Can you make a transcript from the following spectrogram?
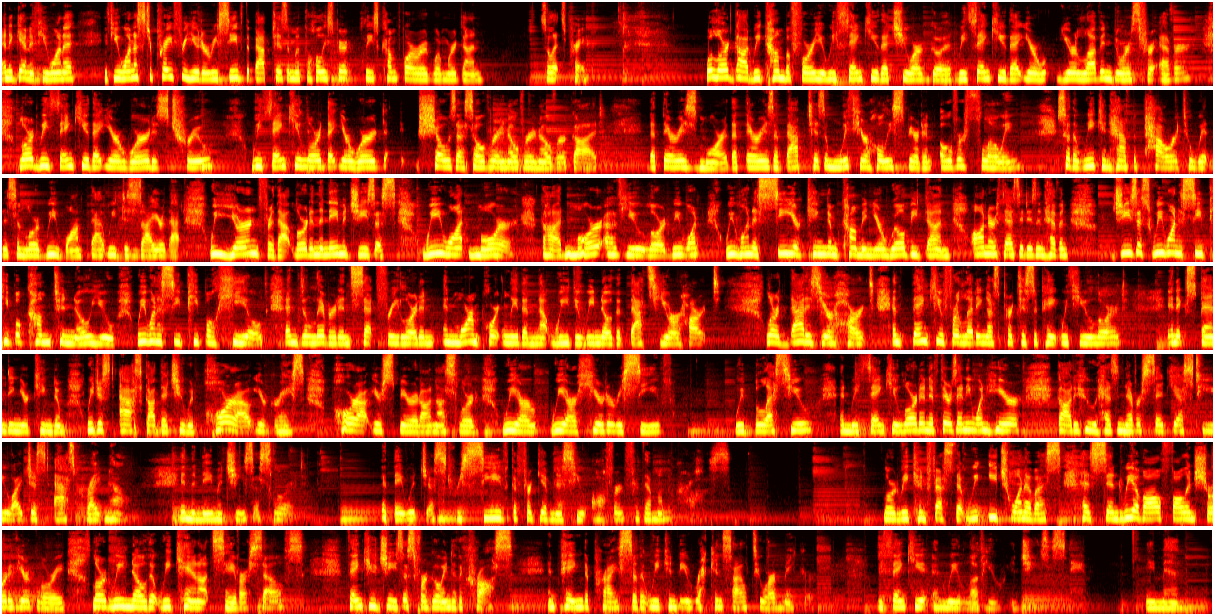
And again, if you want to if you want us to pray for you to receive the baptism with the Holy Spirit, please come forward when we're done. So let's pray. Well, Lord God, we come before you. We thank you that you are good. We thank you that your, your love endures forever. Lord, we thank you that your word is true. We thank you, Lord, that your word shows us over and over and over, God, that there is more, that there is a baptism with your Holy Spirit and overflowing so that we can have the power to witness. And Lord, we want that. We desire that. We yearn for that, Lord. In the name of Jesus, we want more, God, more of you, Lord. We want we want to see your kingdom come and your will be done on earth as it is in heaven. Jesus, we want to see people come to know you. We want to see people healed and delivered and set free, Lord. And, and more importantly than that, we do. We know that that's your heart. Lord, that is your heart. And thank you for letting us participate with you, Lord, in expanding your kingdom. We just ask, God, that you would pour out your grace, pour out your spirit on us, Lord. We are, we are here to receive. We bless you and we thank you, Lord. And if there's anyone here, God, who has never said yes to you, I just ask right now, in the name of Jesus, Lord that they would just receive the forgiveness you offered for them on the cross. Lord, we confess that we, each one of us has sinned. We have all fallen short of your glory. Lord, we know that we cannot save ourselves. Thank you, Jesus, for going to the cross and paying the price so that we can be reconciled to our Maker. We thank you and we love you in Jesus' name. Amen.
